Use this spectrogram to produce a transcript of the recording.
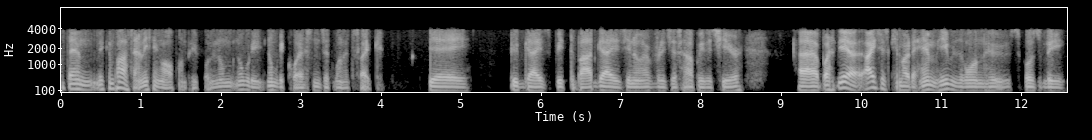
but then they can pass anything off on people. You know, nobody nobody questions it when it's like, "Yay, good guys beat the bad guys." You know, everybody's just happy to cheer. Uh, but yeah, ISIS came out of him. He was the one who supposedly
